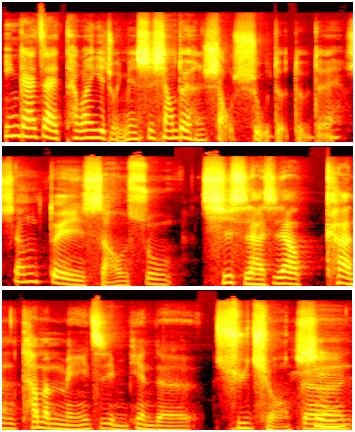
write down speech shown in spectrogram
应该在台湾业主里面是相对很少数的，对不对？相对少数，其实还是要看他们每一支影片的需求跟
